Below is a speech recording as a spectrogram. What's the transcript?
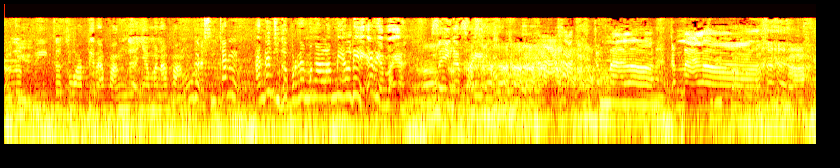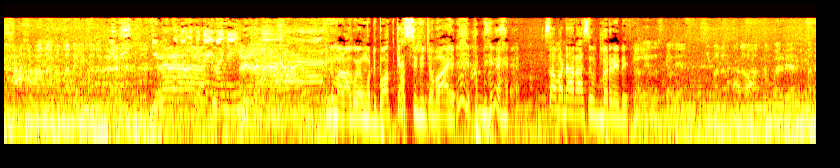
lebih ke khawatir apa enggak nyaman apa enggak sih? Kan anda juga pernah mengalami LDR ya pak ya? Seingat saya. Kenal kenal. Gimana gimana gimana? gimana kalau kita yang nanyain? Dia? Ini malah aku yang mau di podcast ini coba. Ini sama narasumber ini. Kalian sekalian, gimana pengalaman kamu LDR gimana?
